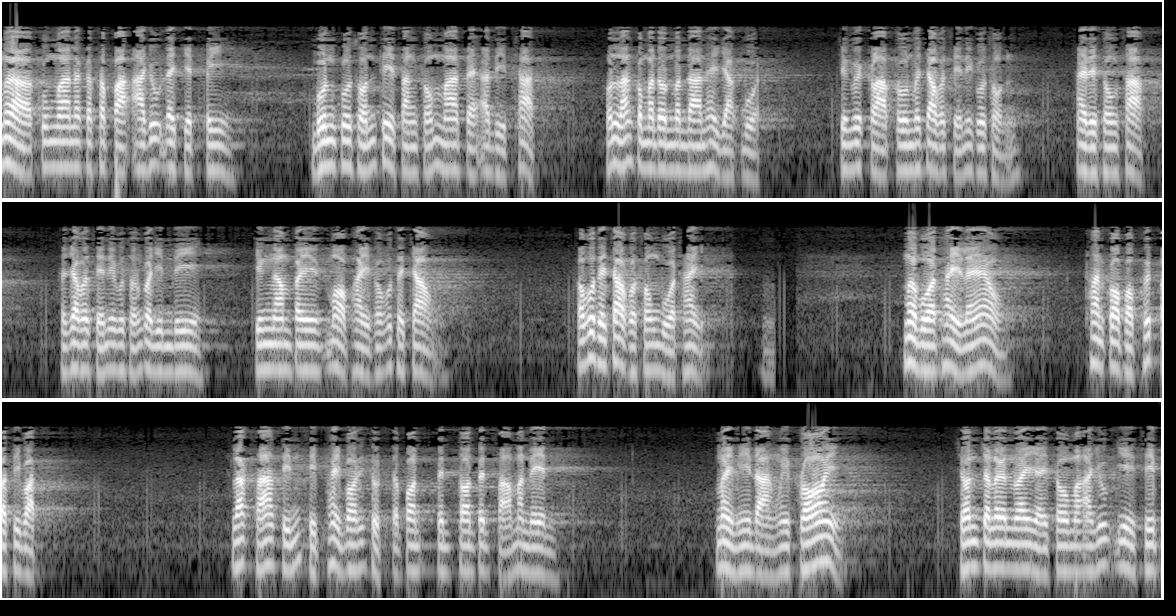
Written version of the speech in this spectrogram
เมื่อกุมารกัสปะอายุได้เจ็ดปี บุญกุศลที่สั่งสมมาแต่อดีตชาติผลหลังก็มาดนบันดาลให้อยากบวช จึงไปกราบทูลพระเจ้าประเสนิกุศล ให้ได้ทรงทราบ พระเจ้าประเสนิกุศลก็ยินดี จึงนำไปมอบให้พระพุทธเจ้า พระพุทธเจ้าก็ทรงบวชให้ เมื่อบวชให้แล้ว ท่านก็ประพฤติปฏิบัติ รักษาศีลสิบให้บริสุทธิ์แต่ตอนเป็นตอนเป็นสามเณรไม่มีด่างไมีพร้อย จนเจริญวัยใหญ่โตมาอายุยี่สิบ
